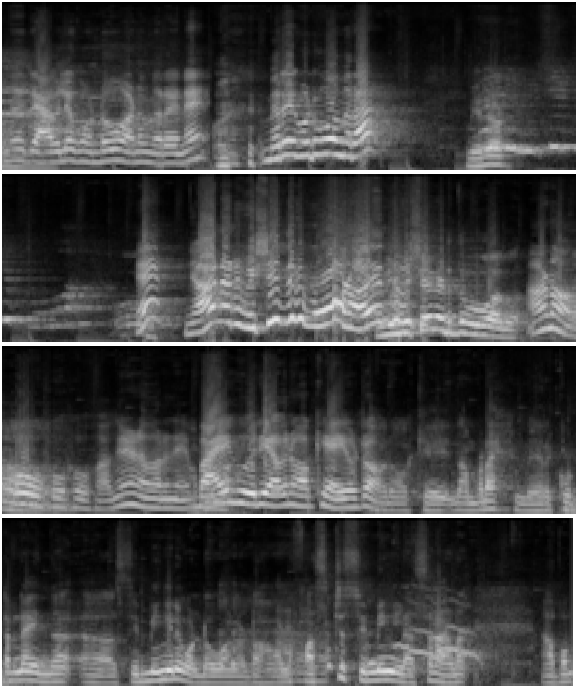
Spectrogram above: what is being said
ഇന്ന് രാവിലെ കൊണ്ടുപോവാണ് മെറിനെ. മെറി എങ്ങോട്ട് പോവാ മിറ മിറ ഏ ഞാനൊരു വിഷയത്തിന് പോവാണോ? അതെ നിമിഷം എടുത്ത് പോവാന്ന് ആണോ? ഓ ഹോ ഹോ അങ്ങനെയാണ് പറഞ്ഞേ. ബാഗ് കൂരി അവൻ ഓക്കെ ആയി കേട്ടോ. ഓക്കെ നമ്മുടെ മേരക്കുട്ടനെ ഇന്ന് സ്വിമ്മിങ്ങിന് കൊണ്ടുപോകാൻ കേട്ടോ. അവളുടെ ഫസ്റ്റ് സ്വിമ്മിങ് ലെസൺ ആണ്. അപ്പം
